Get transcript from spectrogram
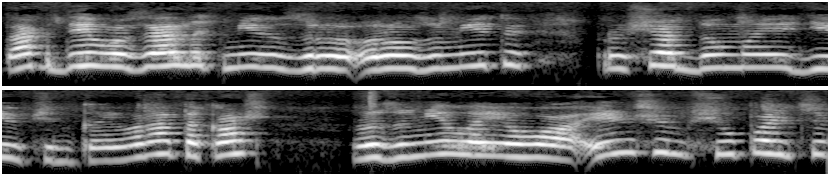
Так диво зелик міг зрозуміти, про що думає дівчинка, і вона також розуміла його. Іншим щупальцем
